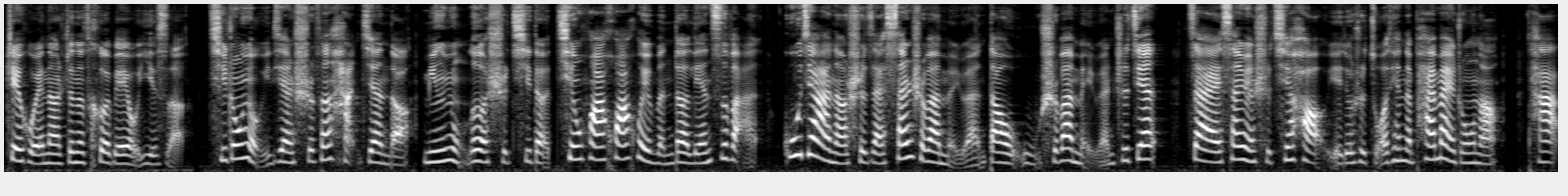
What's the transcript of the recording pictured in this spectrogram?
这回呢，真的特别有意思。其中有一件十分罕见的明永乐时期的青花花卉纹的莲子碗，估价呢是在三十万美元到五十万美元之间。在三月十七号，也就是昨天的拍卖中呢。他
